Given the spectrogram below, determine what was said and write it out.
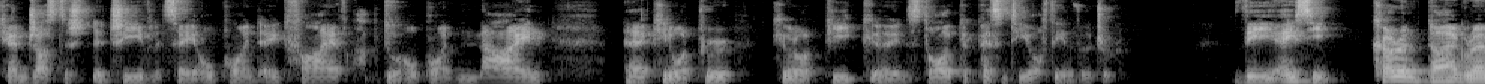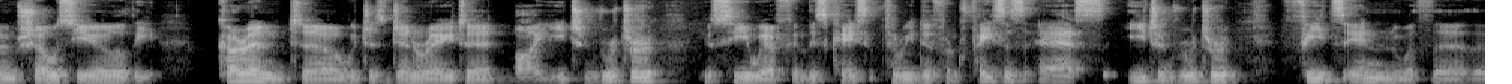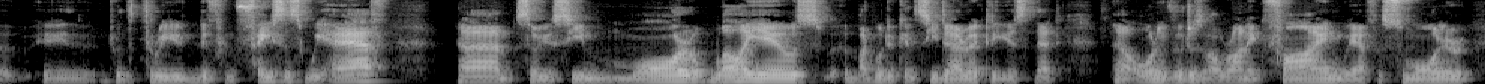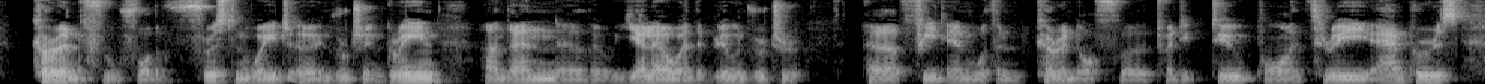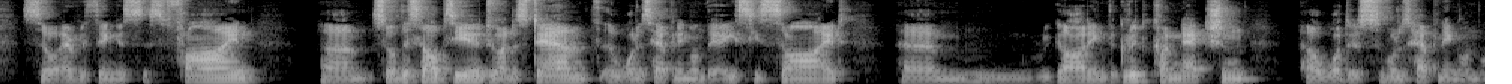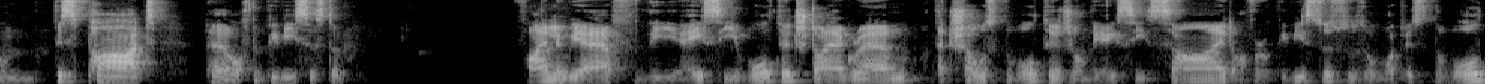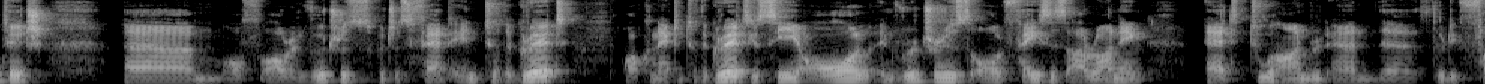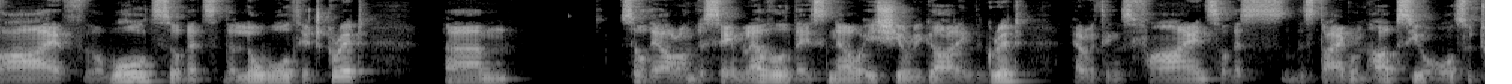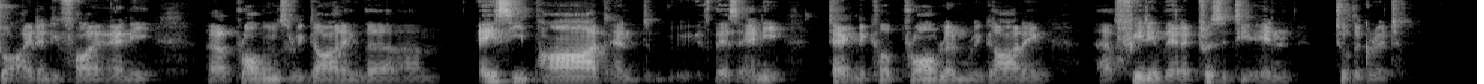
can just achieve, let's say, 0.85 up to 0.9 uh, kilowatt per kilowatt peak uh, installed capacity of the inverter. The AC current diagram shows you the current uh, which is generated by each inverter. You see we have in this case three different phases as each inverter feeds in with the, to the three different phases we have. Um, so you see more values, but what you can see directly is that uh, all inverters are running fine. We have a smaller current for the first in weight uh, inverter in green, and then uh, the yellow and the blue inverter uh, feed in with a current of uh, 22.3 amperes. So everything is, is fine. Um, so this helps you to understand uh, what is happening on the AC side um, regarding the grid connection, uh, what is what is happening on, on this part uh, of the PV system. Finally, we have the AC voltage diagram that shows the voltage on the AC side of our PV system. So what is the voltage um, of our inverters which is fed into the grid or connected to the grid. You see all inverters, all phases are running at 235 volts. So that's the low voltage grid. Um, so they are on the same level. There's no issue regarding the grid everything's fine. So this, this diagram helps you also to identify any uh, problems regarding the um, AC part and if there's any technical problem regarding uh, feeding the electricity in to the grid.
